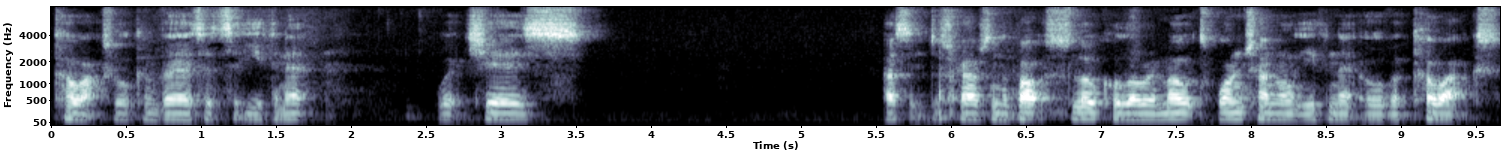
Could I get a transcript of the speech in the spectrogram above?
coaxial converter to Ethernet which is as it describes in the box local or remote one channel Ethernet over coax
